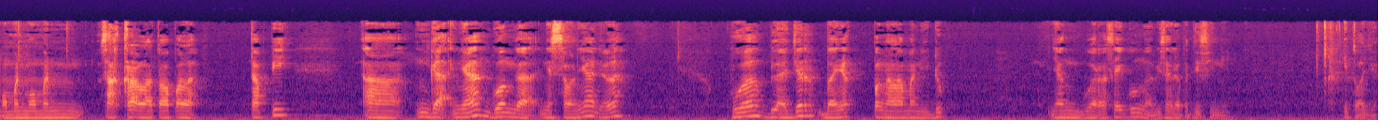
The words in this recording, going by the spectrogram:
momen-momen sakral atau apalah. Tapi uh, enggaknya gue nggak nyeselnya adalah gue belajar banyak pengalaman hidup yang gue rasa gue nggak bisa dapet di sini itu aja.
